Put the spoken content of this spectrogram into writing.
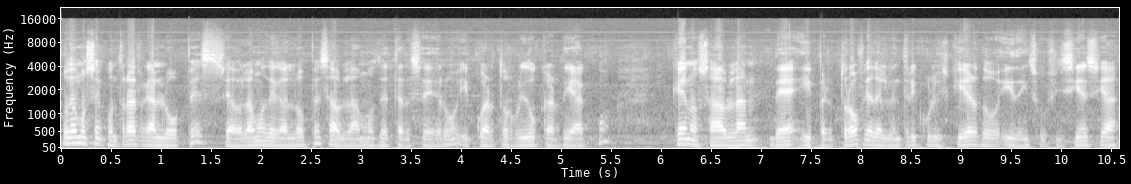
Podemos encontrar galopes, si hablamos de galopes hablamos de tercero y cuarto ruido cardíaco, que nos hablan de hipertrofia del ventrículo izquierdo y de insuficiencia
